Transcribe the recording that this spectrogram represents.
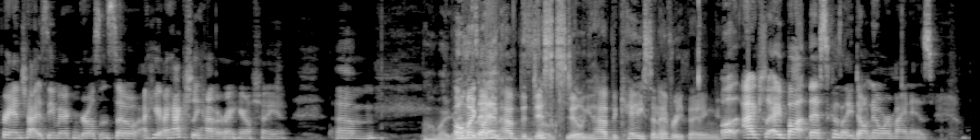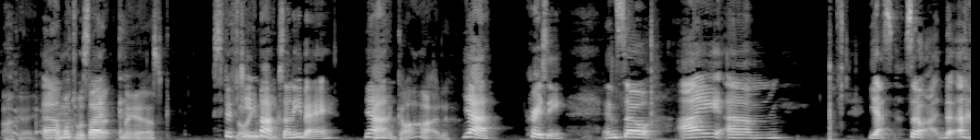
franchise, the American Girls. And so I here I actually have it right here. I'll show you. Um, Oh my god. oh my god, you have the So disc still. You have the case and everything. well, actually, I bought this because I don't know where mine is. Okay. How um, much was that? Can I ask? It's fifteen Like- bucks on eBay. Oh Yeah, my god. yeah, crazy. And so I um. Yes. So uh, the,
